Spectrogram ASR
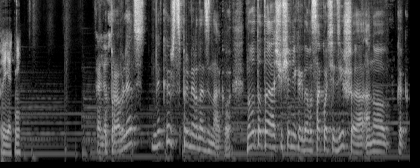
Приятней. Колеса Управлять, мне кажется, примерно одинаково. Но вот это ощущение, когда высоко сидишь, а, оно как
